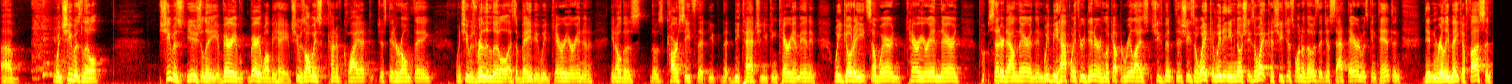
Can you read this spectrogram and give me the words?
uh, when she was little, she was usually very, very well behaved. She was always kind of quiet, just did her own thing. When she was really little, as a baby, we'd carry her in a, you know, those, those car seats that you, that detach and you can carry them in. And we'd go to eat somewhere and carry her in there and put, set her down there. And then we'd be halfway through dinner and look up and realize she's been, she's awake. And we didn't even know she's awake because she's just one of those that just sat there and was content and didn't really make a fuss. And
